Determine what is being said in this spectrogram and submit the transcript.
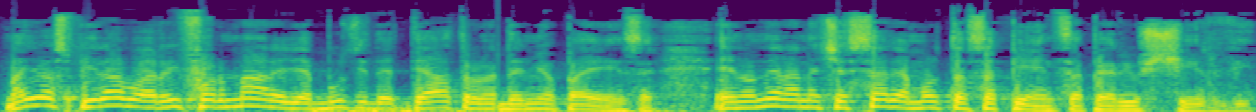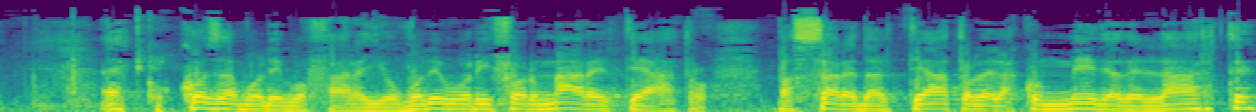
ma io aspiravo a riformare gli abusi del teatro del mio paese e non era necessaria molta sapienza per riuscirvi. Ecco, cosa volevo fare io? Volevo riformare il teatro, passare dal teatro della commedia dell'arte,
